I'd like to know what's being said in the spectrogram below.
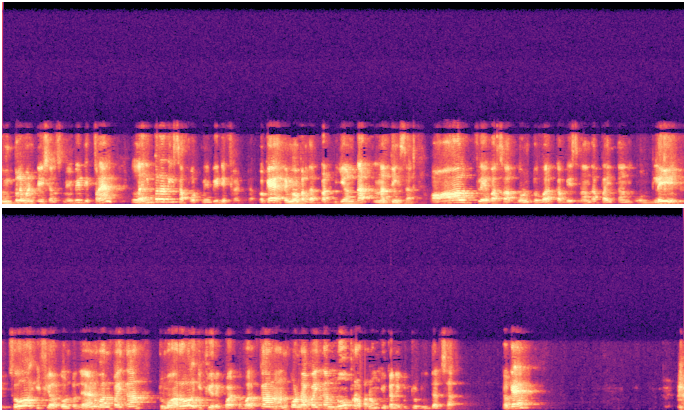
implementations may be different. Library support may be different. Okay? Remember that. But beyond that nothing sir all flavors are going to work based on the python only. So if you are going to learn one python tomorrow if you require to work on anaconda python no problem. You can able to do that sir. Okay?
